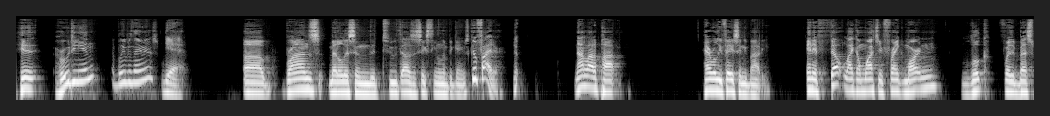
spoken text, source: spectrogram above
his Harutian, I believe his name is, Yeah. uh, bronze medalist in the 2016 Olympic Games. Good fighter. Yep. Not a lot of pop. Haven't really faced anybody. And it felt like I'm watching Frank Martin look for the best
